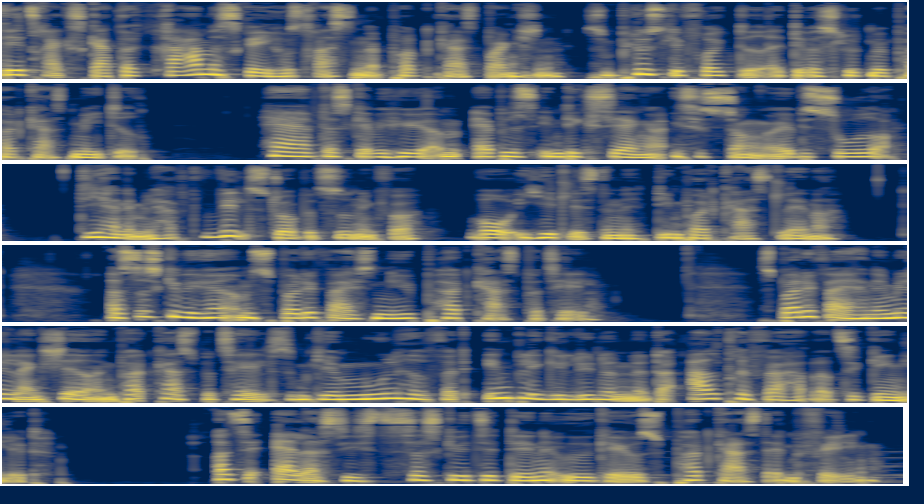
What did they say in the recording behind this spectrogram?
Det træk skabte rammeskrig hos resten af podcastbranchen, som pludselig frygtede, at det var slut med podcastmediet. Herefter skal vi høre om Apples indekseringer i sæson og episoder. De har nemlig haft vildt stor betydning for, hvor i hitlisterne din podcast lander. Og så skal vi høre om Spotifys nye podcastportal. Spotify har nemlig lanceret en podcastportal, som giver mulighed for et indblik i lytterne, der aldrig før har været tilgængeligt. Og til allersidst, så skal vi til denne udgaves podcast-anbefaling.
